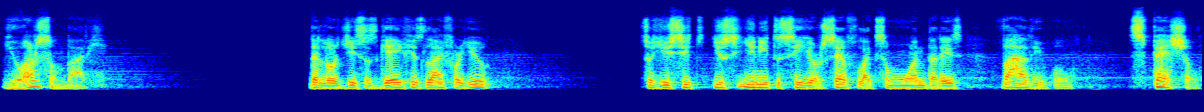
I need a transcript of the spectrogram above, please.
You are somebody the Lord Jesus gave his life for you. So you, see, you, see, you need to see yourself like someone that is valuable, special,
